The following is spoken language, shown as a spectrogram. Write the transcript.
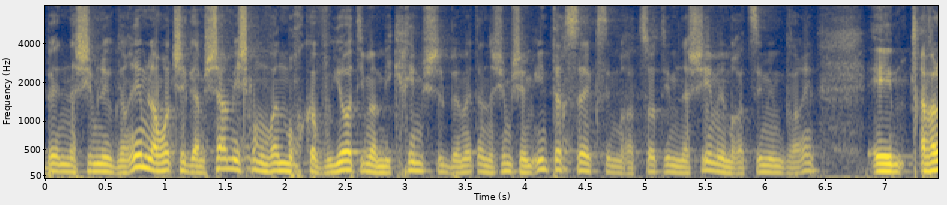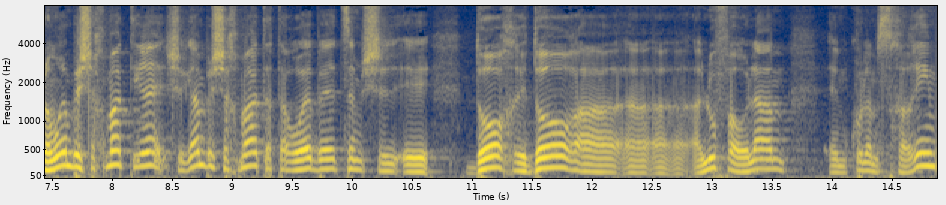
בין נשים לגברים, למרות שגם שם יש כמובן מורכבויות עם המקרים של באמת אנשים שהם אינטרסקס, הם רצות עם נשים, הם רצים עם גברים. אה, אבל אומרים בשחמט, תראה, שגם בשחמט אתה רואה בעצם שדור אחרי דור, אלוף העולם, הם כולם זכרים,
